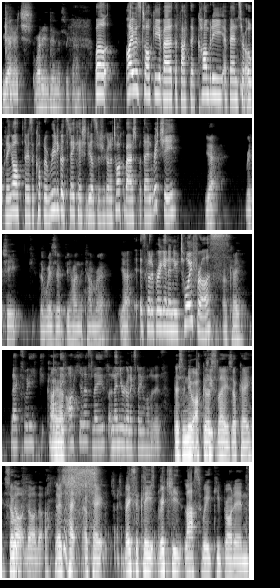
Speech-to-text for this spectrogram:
Yeah. Hey, Rich. What are you doing this weekend? Well, I was talking about the fact that comedy events are opening up. There's a couple of really good staycation deals which we're going to talk about. But then Richie Yeah, Richie, the wizard behind the camera. Yeah. is going to bring in a new toy for us Okay. next week called the have- Oculus Lays. And then you're going to explain what it is. There's a new Oculus He- Lays. Okay. So no, no, no. there's he- okay. Basically, Richie last week he brought in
